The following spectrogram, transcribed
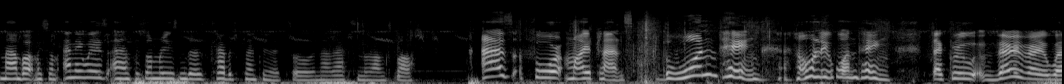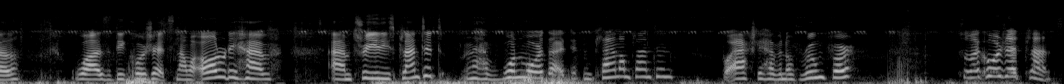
Mam bought me some anyways, and for some reason there's cabbage plant in it, so now that's in the wrong spot. As for my plants, the one thing, and only one thing, that grew very, very well was the courgettes. Now I already have um, three of these planted, and I have one more that I didn't plan on planting, but I actually have enough room for. So my courgette plants.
